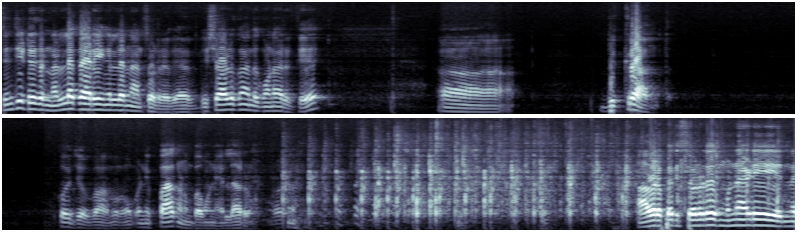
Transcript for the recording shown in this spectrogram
செஞ்சிட்டு இருக்கிற நல்ல காரியங்களில் நான் சொல்கிறேன் விஷாலுக்கும் அந்த குணம் இருக்குது விக்ராந்த். கொஞ்சம் வா பார்க்கணும்ப்பா உன்னை எல்லாரும். அவரை பற்றி சொல்கிறதுக்கு முன்னாடி இந்த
